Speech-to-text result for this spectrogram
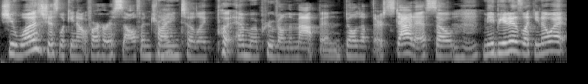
she was just looking out for herself and trying to like put Emma approved on the map and build up their status. So mm-hmm. maybe it is like, you know what?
